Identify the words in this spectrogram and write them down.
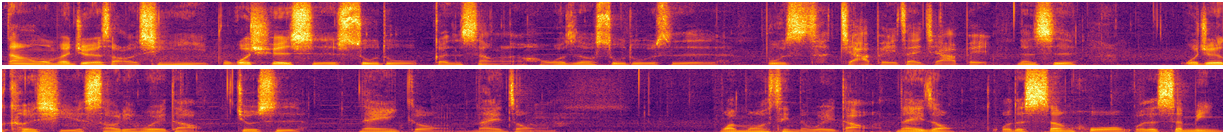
当然我们觉得少了新意，不过确实速度跟上了，我只道速度是 boost 加倍再加倍，但是我觉得可惜少点味道，就是。那一种那一种 one more thing 的味道，那一种我的生活我的生命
